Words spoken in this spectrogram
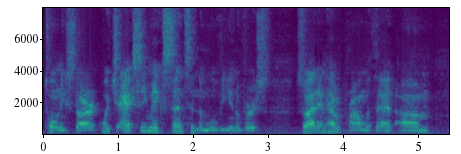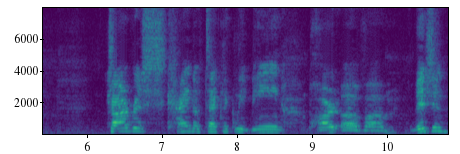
Tony Stark, which actually makes sense in the movie universe. So I didn't have a problem with that. Um, Jarvis kind of technically being part of um, Vision.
